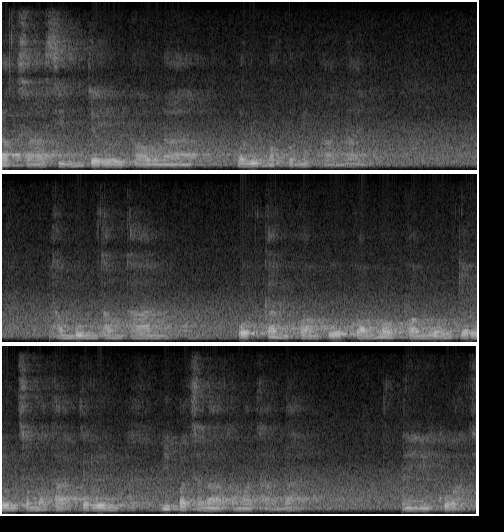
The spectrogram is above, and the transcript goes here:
รักษาศีลเจริญภาวนา บรรลุมรรคผลนิพพานได้ทำบุญทำทานอดกั้นความโกรธความโลภความหลงเจริญสมถะเจริญวิปัสสนากรรมฐานได้ ดีกว่าเท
